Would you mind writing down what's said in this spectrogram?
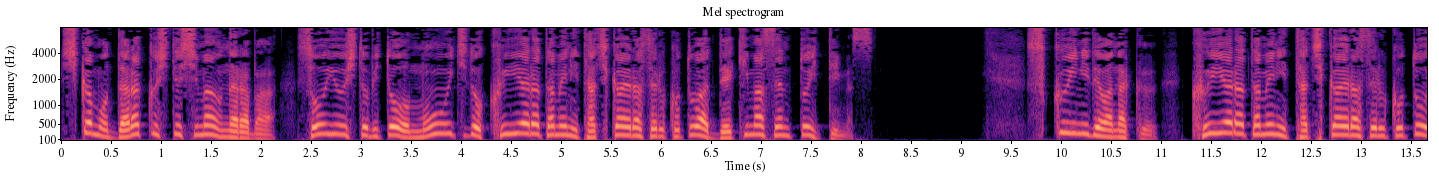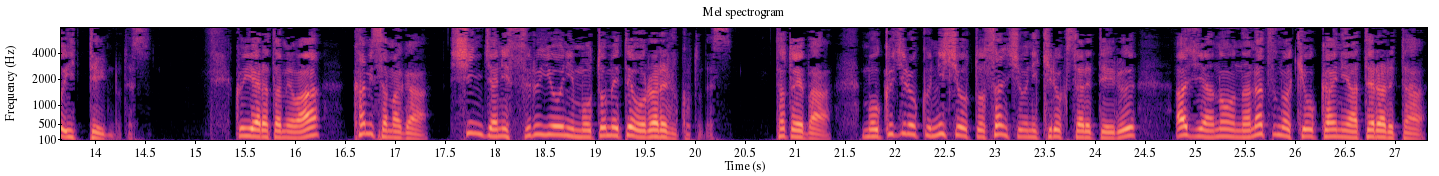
しかも堕落してしまうならば、そういう人々をもう一度悔い改めに立ち返らせることはできませんと言っています。救いにではなく、悔い改めに立ち返らせることを言っているのです。悔い改めは、神様が信者にするように求めておられることです。例えば、目次録2章と3章に記録されているアジアの7つの教会に宛てられた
